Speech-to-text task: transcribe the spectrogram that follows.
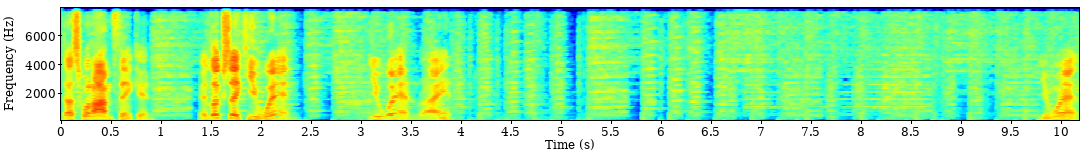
that's what I'm thinking. It looks like you win. You win, right? You win.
